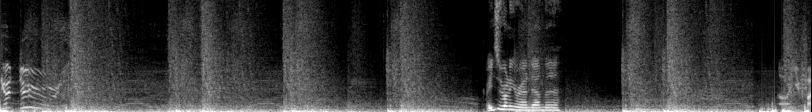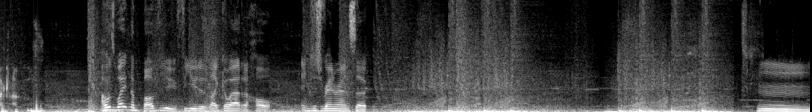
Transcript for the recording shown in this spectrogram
Good news! Are you just running around down there? Was waiting above you for you to like go out of a hole, and you just ran around circle. Hmm.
